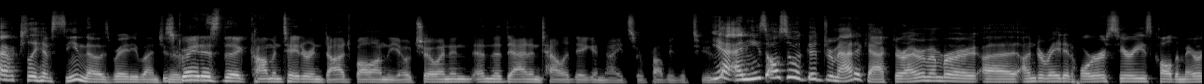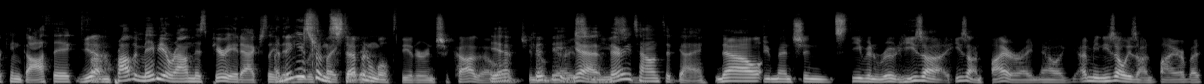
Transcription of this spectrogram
actually have seen those Brady Bunch. He's movies. great as the commentator in Dodgeball on the Ocho, and in, and the dad in Talladega Nights are probably the two. Yeah, and he's also a good dramatic actor. I remember uh underrated horror series called American Gothic. Yeah. probably maybe around this period actually. I think he's was from good in. Steppenwolf Theater in Chicago. Yeah, which, you know, could be. Gary Yeah, Sinise very and- talented guy. Now you mentioned Stephen Root. He's on he's on fire right now. I mean, he's always on fire, but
